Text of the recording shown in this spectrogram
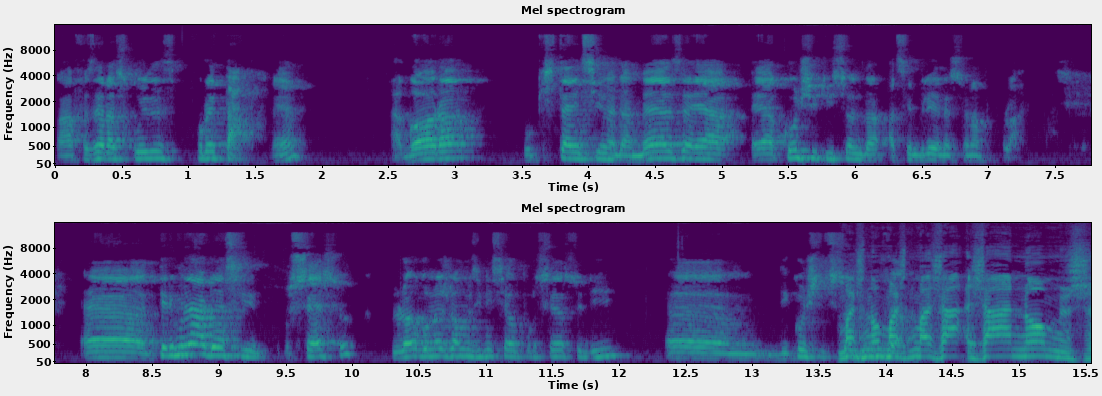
a fazer as coisas por etapas. Né? Agora, o que está em cima da mesa é a, é a Constituição da Assembleia Nacional Popular. É, terminado esse processo, logo nós vamos iniciar o processo de, uh, de Constituição. Mas, não, mas, mas já, já, há nomes uh,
